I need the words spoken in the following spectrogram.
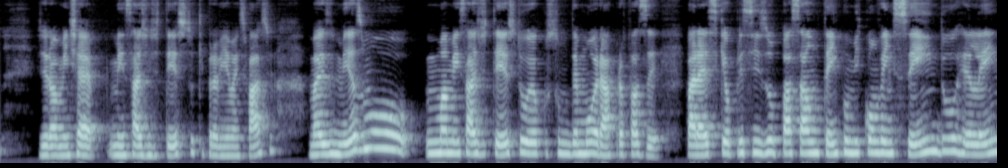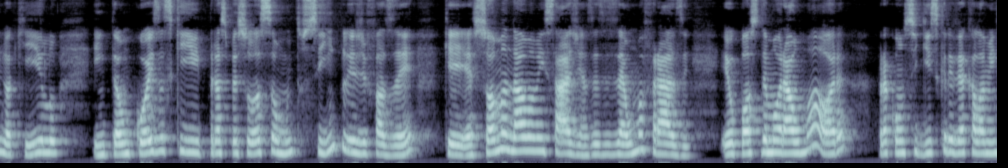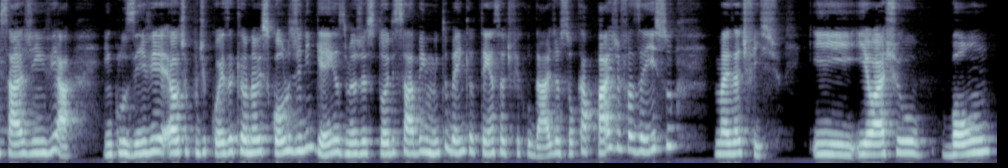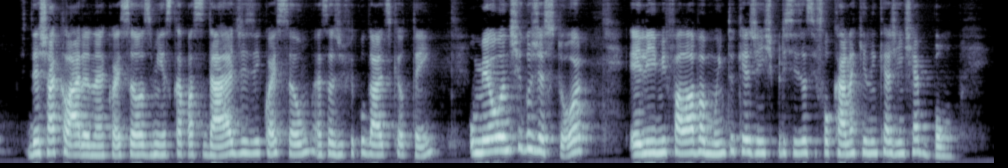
Geralmente é mensagem de texto, que para mim é mais fácil mas mesmo uma mensagem de texto eu costumo demorar para fazer. Parece que eu preciso passar um tempo me convencendo, relendo aquilo. Então, coisas que para as pessoas são muito simples de fazer, que é só mandar uma mensagem, às vezes é uma frase, eu posso demorar uma hora para conseguir escrever aquela mensagem e enviar. Inclusive, é o tipo de coisa que eu não escondo de ninguém. Os meus gestores sabem muito bem que eu tenho essa dificuldade, eu sou capaz de fazer isso mas é difícil. E, e eu acho bom deixar clara, né, quais são as minhas capacidades e quais são essas dificuldades que eu tenho. O meu antigo gestor, ele me falava muito que a gente precisa se focar naquilo em que a gente é bom.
